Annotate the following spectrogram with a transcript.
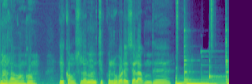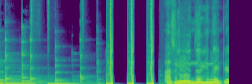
నా లవంగం ఈ కౌన్సిలర్ నన్ను చిక్కుల్లో పడేసేలాగుంది. అసలు ఏం జరిగిందంటే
